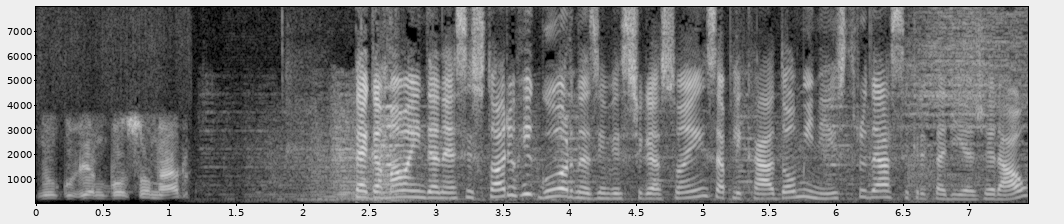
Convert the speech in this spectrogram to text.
no governo Bolsonaro. Pega mal ainda nessa história o rigor nas investigações aplicado ao ministro da Secretaria-Geral.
